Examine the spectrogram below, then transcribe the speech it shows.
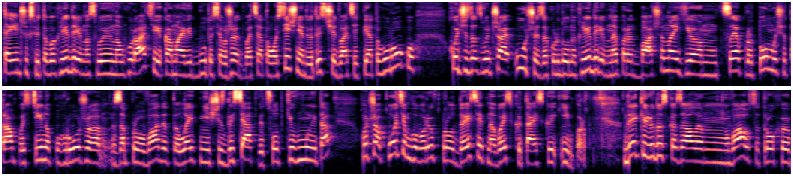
та інших світових лідерів на свою інавгурацію, яка має відбутися вже 20 січня 2025 року. Хоч зазвичай участь закордонних лідерів не передбачена, й ем, це при тому, що Трамп постійно погрожує запровадити ледь не 60% мита. Хоча потім говорив про 10 на весь китайський імпорт. Деякі люди сказали: Вау, це трохи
